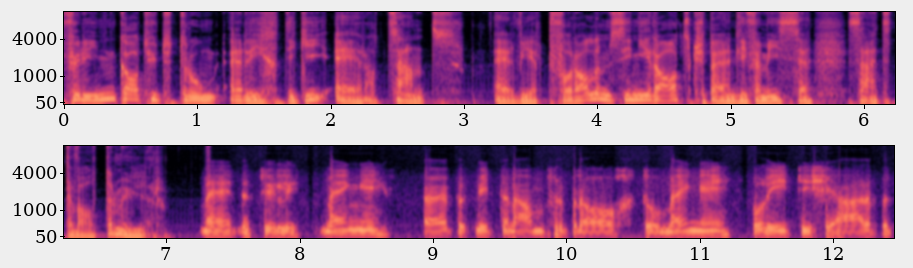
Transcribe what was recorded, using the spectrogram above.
Für ihn geht heute darum eine richtige Ära zu Ende. Er wird vor allem seine Ratsgespänli vermissen, sagt Walter Müller. Man hat natürlich Menge Arbeit miteinander verbracht und Menge politische Arbeit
